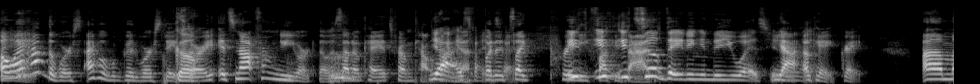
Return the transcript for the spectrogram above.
Oh, I have the worst. I have a good worst date Go. story. It's not from New York though. Is that okay? It's from California. Yeah, it's fine, But it's it's like pretty It- it- fucking it's bad. still dating in the US. You know? yeah. Okay. Great. Um,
